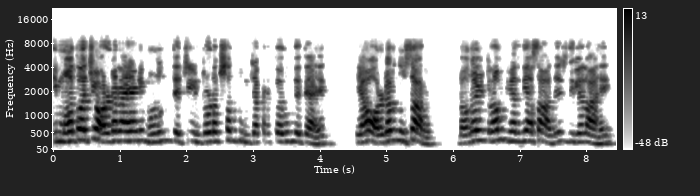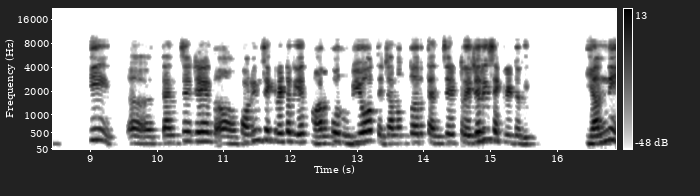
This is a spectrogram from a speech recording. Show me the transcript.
ही महत्वाची ऑर्डर आहे आणि म्हणून त्याची इंट्रोडक्शन तुमच्याकडे करून देते आहे या ऑर्डरनुसार डोनाल्ड ट्रम्प यांनी असा आदेश दिलेला आहे की त्यांचे जे फॉरेन सेक्रेटरी आहेत मार्को रुबिओ त्याच्यानंतर त्यांचे ट्रेजरी सेक्रेटरी यांनी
